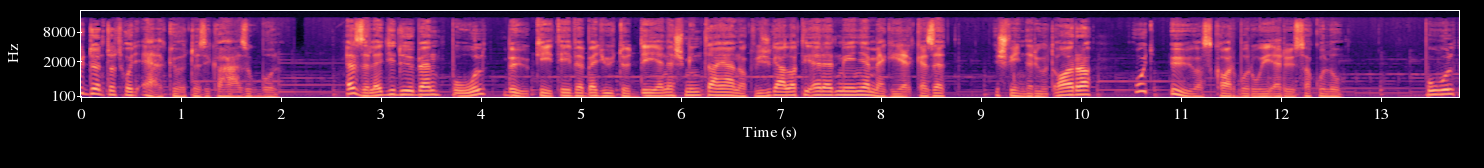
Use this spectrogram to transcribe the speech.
úgy döntött, hogy elköltözik a házukból. Ezzel egy időben Paul bő két éve begyűjtött DNS mintájának vizsgálati eredménye megérkezett, és fényderült arra, hogy ő az karborói erőszakoló. Paul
